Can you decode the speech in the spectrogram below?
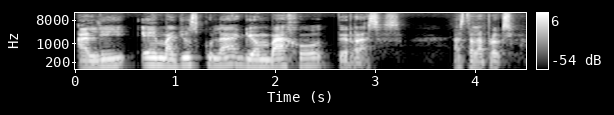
ali e mayúscula guion bajo terrazas. Hasta la próxima.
